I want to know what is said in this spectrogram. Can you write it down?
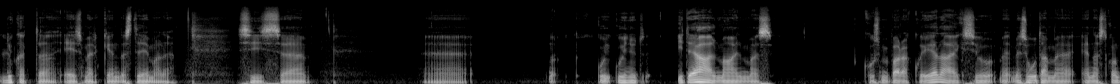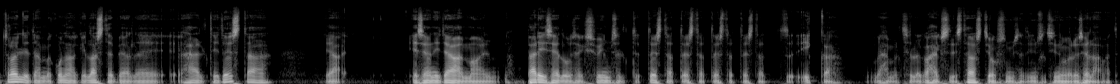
lükata eesmärki endast eemale, siis äh, no kui, kui nüüd ideaalmaailmas kus me paraku ei ela, eks ju, me, me suudame ennast kontrollida, me kunagi laste peale häält ei tõsta ja, ja see on ideaalmaailm, noh, päriselus, eks ju, ilmselt tõstad, tõstad, tõstad, tõstad ikka, vähemalt selle kaheksateist aasta jooksul, mis nad ilmselt sinu juures elavad.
